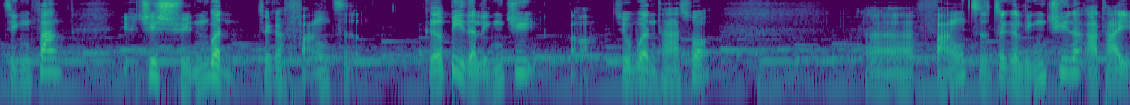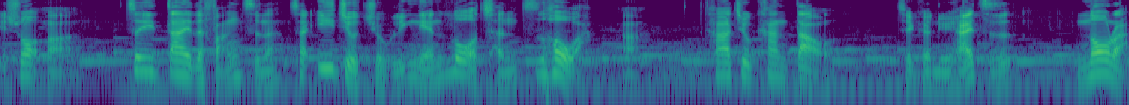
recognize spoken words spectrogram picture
警方也去询问这个房子隔壁的邻居啊，就问他说。呃，房子这个邻居呢啊，他也说啊，这一带的房子呢，在一九九零年落成之后啊啊，他就看到这个女孩子 Nora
